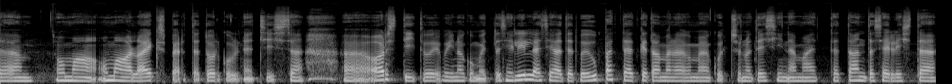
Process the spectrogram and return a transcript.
äh, oma, oma ala eksperte, et olgu need siis äh, arstid või, või nagu ma ütlesin, lilleseadjad või õpetajad, keda me oleme kutsunud esinema, et, et anda sellist äh,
